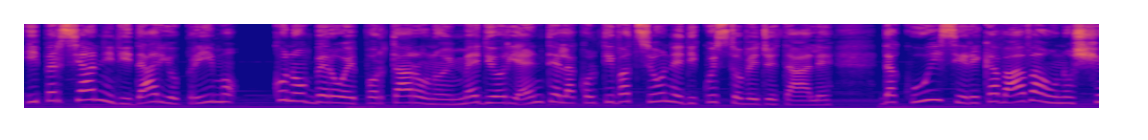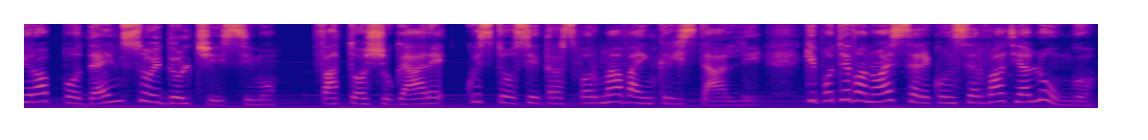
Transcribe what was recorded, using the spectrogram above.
i persiani di Dario I conobbero e portarono in Medio Oriente la coltivazione di questo vegetale, da cui si ricavava uno sciroppo denso e dolcissimo. Fatto asciugare, questo si trasformava in cristalli, che potevano essere conservati a lungo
